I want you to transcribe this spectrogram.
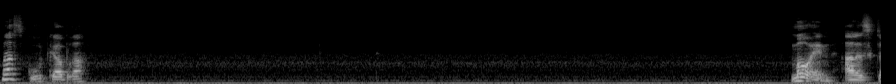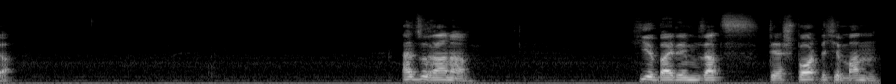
Mach's gut, Gabra. Moin, alles klar. Also Rana, hier bei dem Satz, der sportliche Mann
